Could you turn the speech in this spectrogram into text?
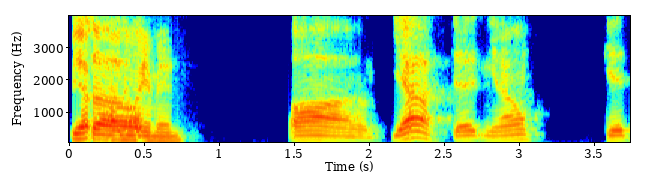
Yep, I know what you mean. Um, yeah, you know, get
